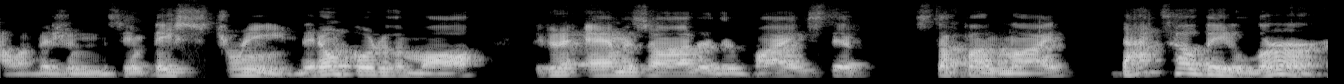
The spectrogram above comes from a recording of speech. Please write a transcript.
television the same. They stream. They don't go to the mall. They go to Amazon or they're buying stuff, stuff online. That's how they learn.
